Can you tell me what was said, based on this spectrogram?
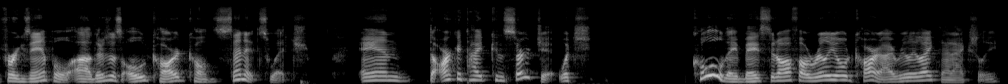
for example, uh, there's this old card called Senet Switch, and the archetype can search it, which cool. They based it off a really old card. I really like that actually.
